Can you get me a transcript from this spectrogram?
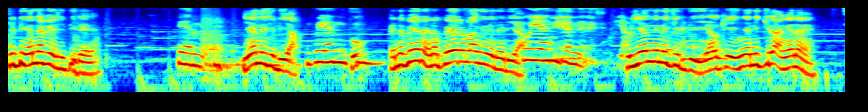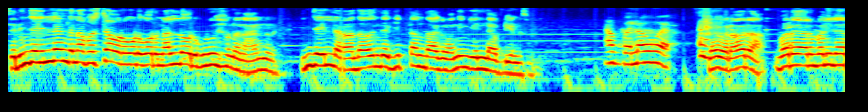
சித்தி என்ன பேர் சித்திரே ஏன்னு சித்தியா புயந்தி. என்ன பேர்? என்ன பேர் விளாங்குது புயந்தினி. சித்தி ஓகே இங்கே நிற்கிறாங்க என்ன? சரி இங்கே இல்லைன்ட்டு நான் ஃபஸ்ட்டு அவர் உங்களுக்கு ஒரு நல்ல ஒரு குழு சொன்னேன் நான். இங்கே இல்லை அதாவது இந்த கிஃப்ட் அந்த வந்து இங்கே இல்லை அப்படின்னு சொல்லி. அப்ப லவ்வர் அவரா? வேற யாரும் வழியில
